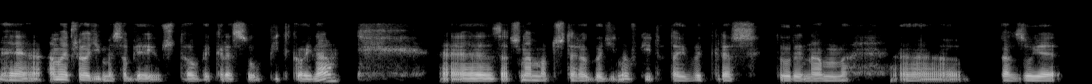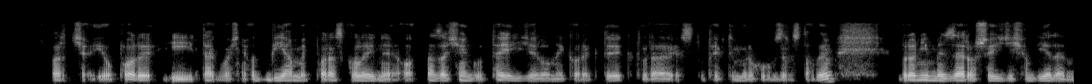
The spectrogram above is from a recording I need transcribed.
E, A my przechodzimy sobie już do wykresu Bitcoina. Zaczynamy od 4 godzinówki. Tutaj wykres, który nam e, pokazuje wsparcia i opory i tak właśnie odbijamy po raz kolejny od, na zasięgu tej zielonej korekty, która jest tutaj w tym ruchu wzrostowym. Bronimy 0,61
